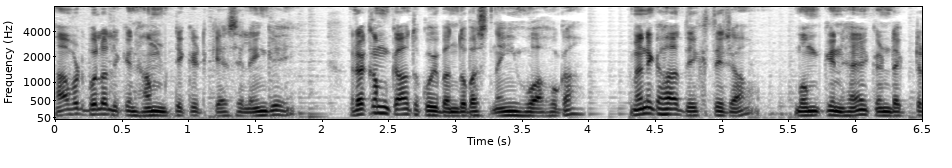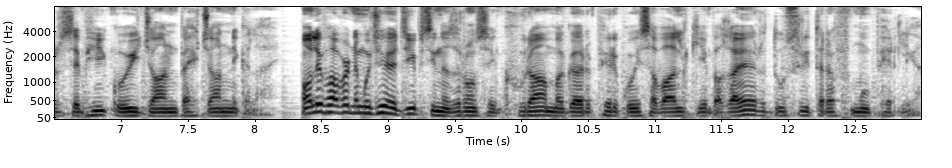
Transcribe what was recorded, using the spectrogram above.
हावर्ड बोला, लेकिन हम टिकट कैसे लेंगे? रकम का तो कोई बंदोबस्त नहीं हुआ होगा। मैंने कहा, देखते जाओ। मुमकिन है कंडक्टर से भी कोई जान पहचान निकल आए। ऑलिव हावर्ड ने मुझे अजीब सी नज़रों से घूरा, मगर फिर कोई सवाल किए बगैर दूसरी तरफ़ मुँह फेर लिया।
